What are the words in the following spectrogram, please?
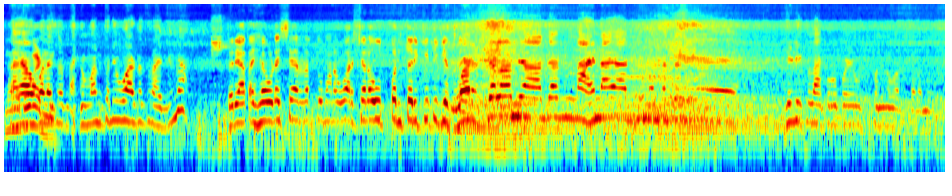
काय वाढली. अवघडायचं नाही म्हणताना वाढत राहिली ना. तरी आता एवढ्या शहरात तुम्हाला वर्षाला उत्पन्न तरी किती घेतलं वर्षाला मी आज नाही नाही अगदी म्हणलं तरी दीड एक लाख रुपये उत्पन्न वर्षाला मिळतं.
